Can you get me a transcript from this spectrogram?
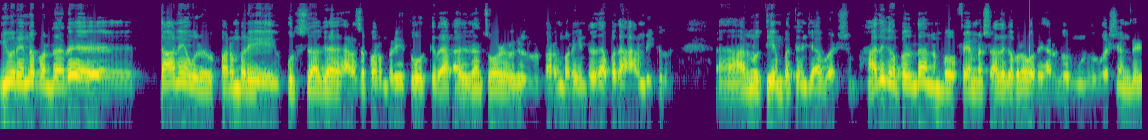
இவர் என்ன பண்றாரு தானே ஒரு பரம்பரையை புதுசாக அரச பரம்பரையை துவக்கிறார். அதுதான் சோழர்கள் பரம்பரைன்றது அப்பதான் ஆரம்பிக்குது. அறுநூத்தி எண்பத்தஞ்சாவது வருஷம். அதுக்கப்புறம் தான் நம்ம ஃபேமஸ் அதுக்கப்புறம் ஒரு இரநூறு முந்நூறு வருஷங்கள்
